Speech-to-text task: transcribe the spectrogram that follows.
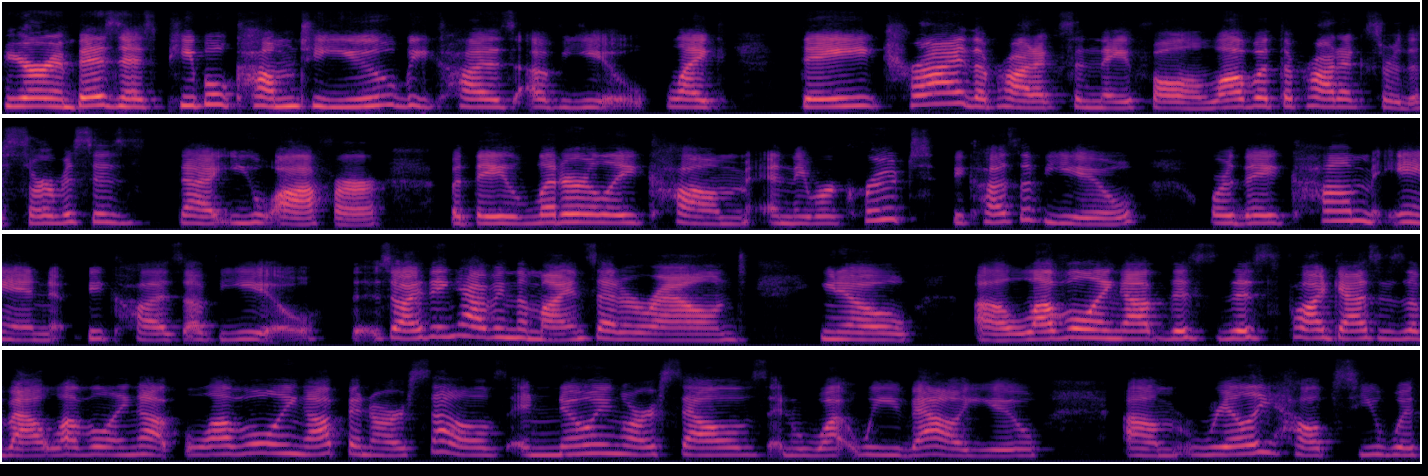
you're in business people come to you because of you. Like they try the products and they fall in love with the products or the services that you offer but they literally come and they recruit because of you or they come in because of you. So I think having the mindset around, you know, uh, leveling up this this podcast is about leveling up leveling up in ourselves and knowing ourselves and what we value um, really helps you with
